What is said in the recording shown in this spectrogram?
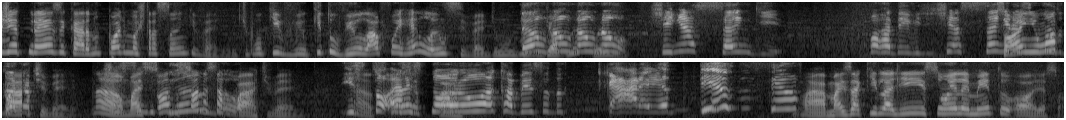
PG-13, cara, não pode mostrar sangue, velho. Tipo, o que, o que tu viu lá foi relance, velho. De um, de- não, de não, alguma não, coisa. não. Tinha sangue. Porra, David, tinha sangue Só em uma mundo da parte, velho. Não, Tinha mas só, só nessa parte, velho. Esto- só ela estourou a cabeça do cara, meu Deus! Ah, mas aquilo ali são elementos. Olha só,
